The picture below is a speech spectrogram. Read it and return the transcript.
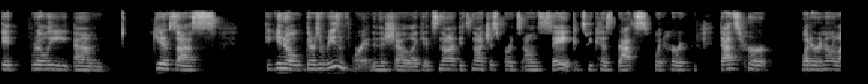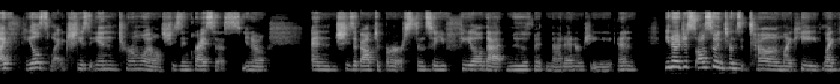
it really um gives us you know there's a reason for it in the show. Like it's not it's not just for its own sake. It's because that's what her that's her what her inner life feels like. She's in turmoil. She's in crisis you know and she's about to burst. And so you feel that movement and that energy. And you know just also in terms of tone like he like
